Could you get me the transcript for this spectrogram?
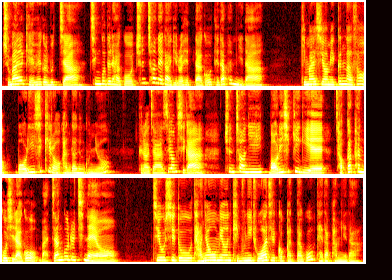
주말 계획을 묻자 친구들하고 춘천에 가기로 했다고 대답합니다. 기말 시험이 끝나서 머리 식히러 간다는군요. 그러자 수영 씨가 춘천이 머리 식히기에 적합한 곳이라고 맞장구를 치네요. 지호 씨도 다녀오면 기분이 좋아질 것 같다고 대답합니다.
